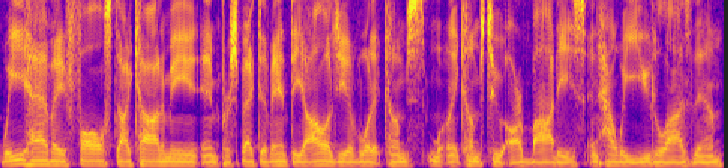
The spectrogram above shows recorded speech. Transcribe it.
we have a false dichotomy in perspective and theology of what it comes when it comes to our bodies and how we utilize them,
